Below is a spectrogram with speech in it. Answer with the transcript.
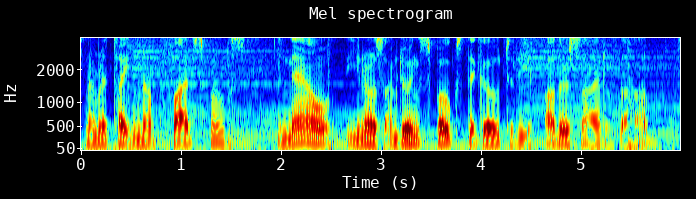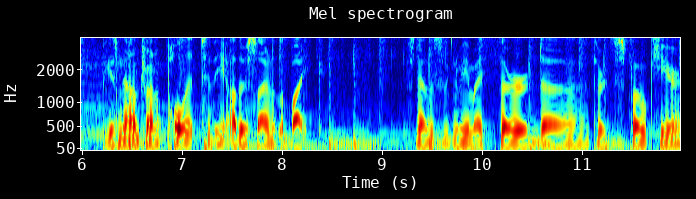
And I'm going to tighten up five spokes. And now, you notice I'm doing spokes that go to the other side of the hub, because now I'm trying to pull it to the other side of the bike. So now this is going to be my third, uh, third spoke here.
